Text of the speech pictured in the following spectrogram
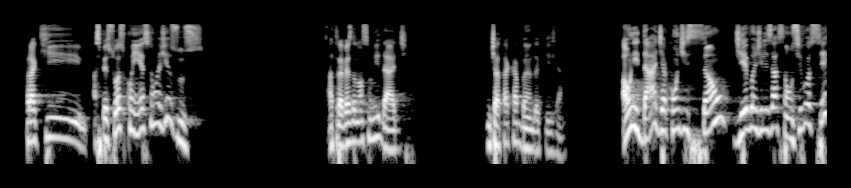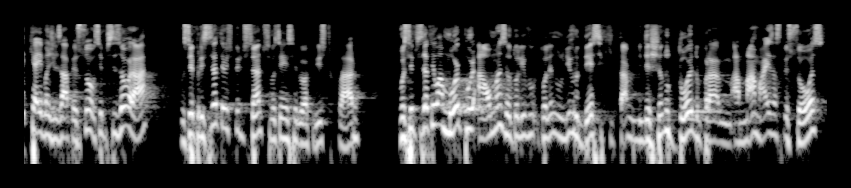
Para que as pessoas conheçam a Jesus através da nossa unidade. A gente já está acabando aqui já. A unidade é a condição de evangelização. Se você quer evangelizar a pessoa, você precisa orar, você precisa ter o Espírito Santo, se você recebeu a Cristo, claro. Você precisa ter o amor por almas. Eu estou lendo um livro desse que está me deixando doido para amar mais as pessoas.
